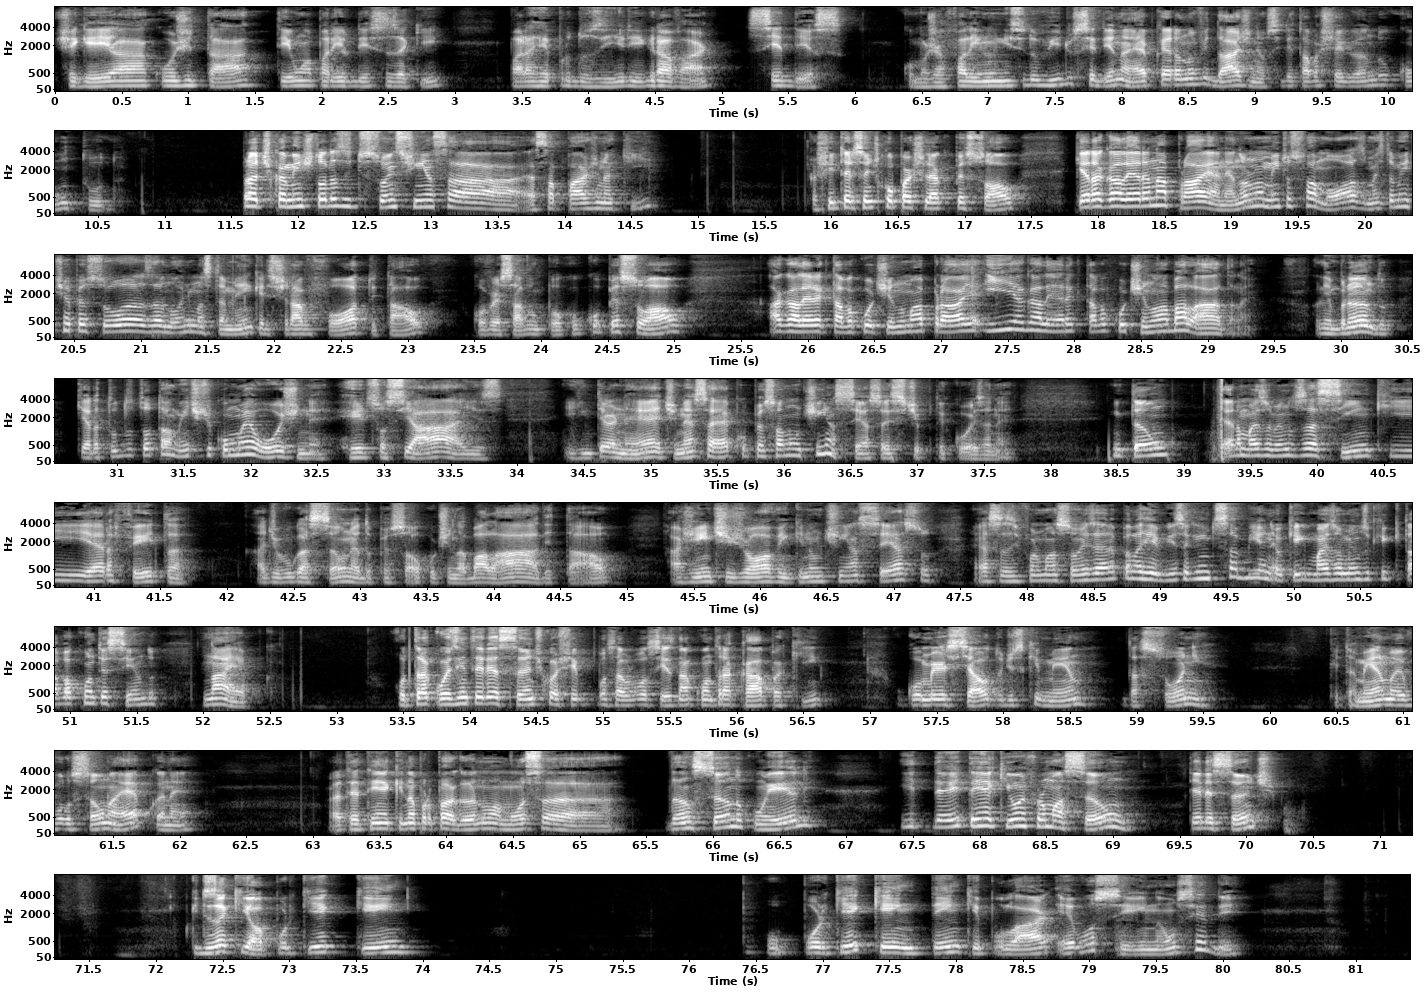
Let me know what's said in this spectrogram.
Cheguei a cogitar ter um aparelho desses aqui para reproduzir e gravar CDs. Como eu já falei no início do vídeo, CD na época era novidade, né? O CD estava chegando com tudo. Praticamente todas as edições tinham essa, essa página aqui, achei interessante compartilhar com o pessoal, que era a galera na praia, né? Normalmente os famosos, mas também tinha pessoas anônimas também, que eles tiravam foto e tal, conversavam um pouco com o pessoal, a galera que estava curtindo uma praia e a galera que estava curtindo uma balada, né? Lembrando que era tudo totalmente de como é hoje, né? Redes sociais e internet. Nessa época o pessoal não tinha acesso a esse tipo de coisa, né? Então, era mais ou menos assim que era feita a divulgação, né, do pessoal curtindo a balada e tal a gente jovem que não tinha acesso a essas informações era pela revista que a gente sabia, né? O que, mais ou menos o que estava acontecendo na época. Outra coisa interessante que eu achei para mostrar para vocês na contracapa aqui, o comercial do Discman da Sony, que também era uma evolução na época, né? Até tem aqui na propaganda uma moça dançando com ele. E daí tem aqui uma informação interessante. Que diz aqui, ó, porque quem o porquê quem tem que pular é você e não ceder.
